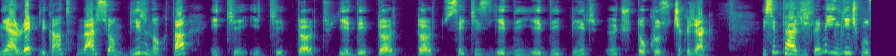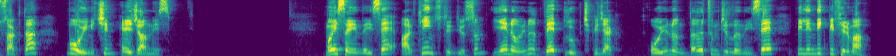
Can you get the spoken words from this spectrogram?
Nier Replicant versiyon 1.2247447477139 çıkacak. İsim tercihlerini ilginç bulsak da bu oyun için heyecanlıyız. Mayıs ayında ise Arkane Studios'un yeni oyunu Deathloop çıkacak. Oyunun dağıtımcılığını ise bilindik bir firma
